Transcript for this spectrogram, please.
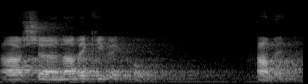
až na veky vekov. Amen.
